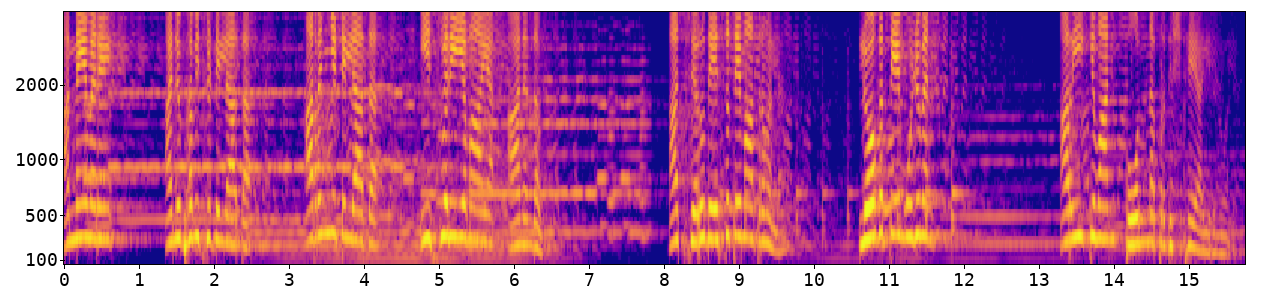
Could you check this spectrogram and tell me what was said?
അന്നേ വരെ അനുഭവിച്ചിട്ടില്ലാത്ത അറിഞ്ഞിട്ടില്ലാത്ത ഈശ്വരീയമായ ആനന്ദം ആ ചെറുദേശത്തെ മാത്രമല്ല ലോകത്തെ മുഴുവൻ അറിയിക്കുവാൻ പോന്ന പ്രതിഷ്ഠയായിരുന്നു അത്.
